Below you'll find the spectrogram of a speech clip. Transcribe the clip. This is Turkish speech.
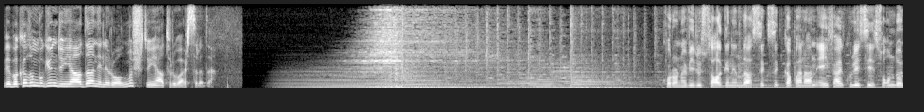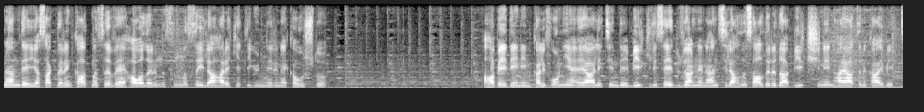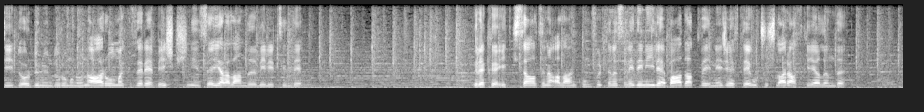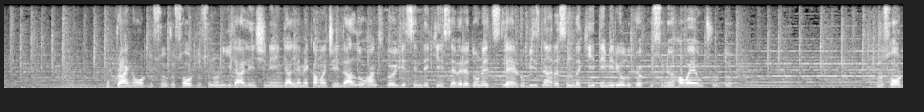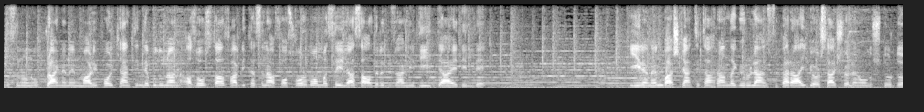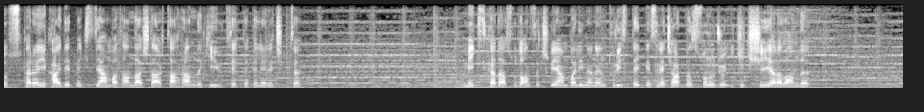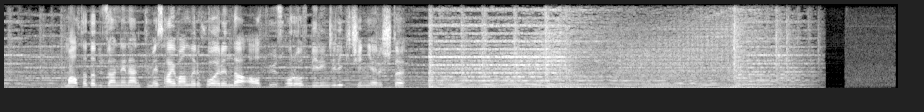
Ve bakalım bugün dünyada neler olmuş? Dünya turu var sırada. Koronavirüs salgınında sık sık kapanan Eyfel Kulesi son dönemde yasakların kalkması ve havaların ısınmasıyla hareketli günlerine kavuştu. ABD'nin Kaliforniya eyaletinde bir kiliseye düzenlenen silahlı saldırıda bir kişinin hayatını kaybettiği, dördünün durumunun ağır olmak üzere 5 kişinin ise yaralandığı belirtildi. Irak'ı etkisi altına alan kum fırtınası nedeniyle Bağdat ve Necef'te uçuşlar askıya alındı. Ukrayna ordusu Rus ordusunun ilerleyişini engellemek amacıyla Luhansk bölgesindeki Severodonetsk ile Rubizne arasındaki demiryolu köprüsünü havaya uçurdu. Rus ordusunun Ukrayna'nın Mariupol kentinde bulunan Azovstal fabrikasına fosfor bombasıyla saldırı düzenlediği iddia edildi. İran'ın başkenti Tahran'da görülen Süper Ay görsel şölen oluşturdu. Süper Ay'ı kaydetmek isteyen vatandaşlar Tahran'daki yüksek tepelere çıktı. Meksika'da sudan sıçrayan balinanın turist teknesine çarpması sonucu iki kişi yaralandı. Malta'da düzenlenen kümes hayvanları fuarında 600 horoz birincilik için yarıştı.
